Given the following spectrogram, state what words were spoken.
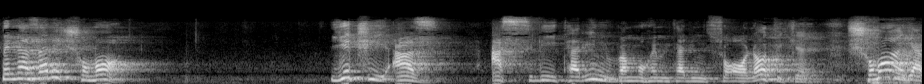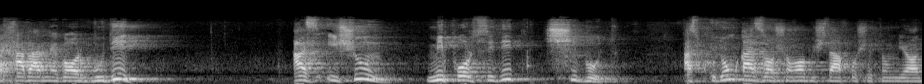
به نظر شما یکی از اصلی ترین و مهمترین سوالاتی که شما اگر خبرنگار بودید از ایشون میپرسیدید چی بود؟ از کدوم غذا شما بیشتر خوشتون میاد؟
